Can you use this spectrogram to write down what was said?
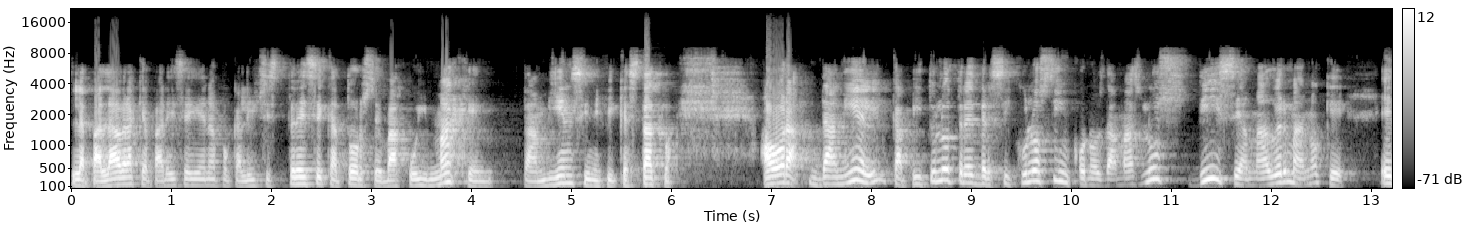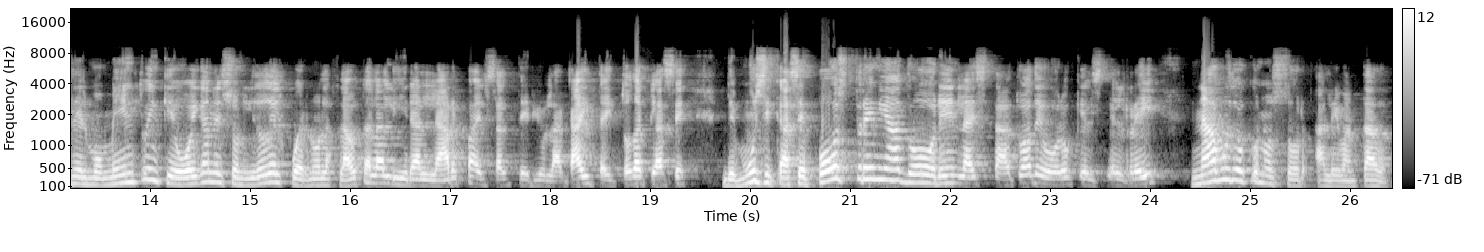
La palabra que aparece ahí en Apocalipsis 13, 14, bajo imagen, también significa estatua. Ahora, Daniel capítulo 3, versículo 5 nos da más luz. Dice, amado hermano, que en el momento en que oigan el sonido del cuerno, la flauta, la lira, el arpa, el salterio, la gaita y toda clase de música, se postren y adoren la estatua de oro que el, rey Nabucodonosor ha levantado.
